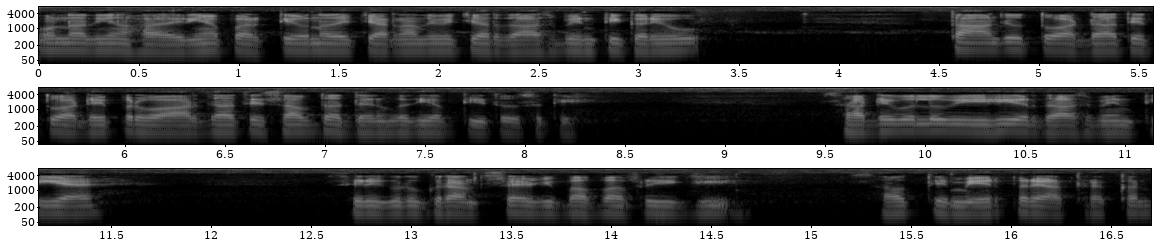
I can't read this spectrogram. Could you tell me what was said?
ਉਹਨਾਂ ਦੀਆਂ ਹਾਜ਼ਰੀਆਂ ਭਰ ਕੇ ਉਹਨਾਂ ਦੇ ਚਰਨਾਂ ਦੇ ਵਿੱਚ ਅਰਦਾਸ ਬੇਨਤੀ ਕਰਿਓ ਤਾਂ ਜੋ ਤੁਹਾਡਾ ਤੇ ਤੁਹਾਡੇ ਪਰਿਵਾਰ ਦਾ ਤੇ ਸਭ ਦਾ ਦਿਨ ਵਧੀਆ ਬਤੀਤ ਹੋ ਸਕੇ। ਸਾਡੇ ਵੱਲੋਂ ਵੀ ਇਹੀ ਅਰਦਾਸ ਬੇਨਤੀ ਹੈ। ਸ੍ਰੀ ਗੁਰੂ ਗ੍ਰੰਥ ਸਾਹਿਬ ਜੀ, ਬਾਬਾ ਫਰੀਦ ਜੀ, ਸਭ ਤੇ ਮਿਹਰ ਭਰਿਆ ਹੱਥ ਰੱਖਣ,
